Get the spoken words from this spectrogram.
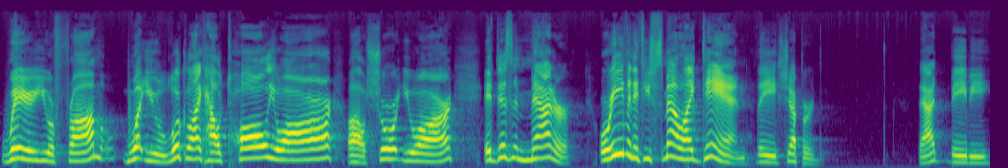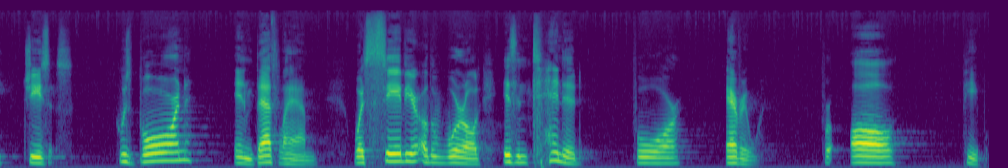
where you're from, what you look like, how tall you are, how short you are, it doesn't matter. Or even if you smell like Dan, the shepherd that baby, Jesus, who was born in Bethlehem, was Savior of the world, is intended for everyone, for all people.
